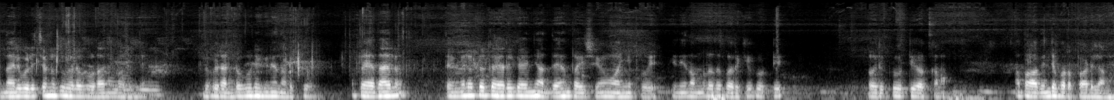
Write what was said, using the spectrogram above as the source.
എന്നാലും വെളിച്ചെണ്ണക്ക് വില കൂടാനും പാടില്ല. ഇതിപ്പോൾ രണ്ടും കൂടി ഇങ്ങനെ നടക്കുക അപ്പോൾ ഏതായാലും തെങ്ങിലൊക്കെ കയറി കഴിഞ്ഞ് അദ്ദേഹം പൈസയും വാങ്ങിപ്പോയി. ഇനി നമ്മളിത് പെറുക്കി കൂട്ടി ഒരുക്കി കൂട്ടി വെക്കണം. അപ്പോൾ അതിന്റെ പുറപ്പാടിലാണ്.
